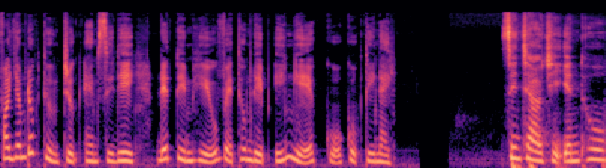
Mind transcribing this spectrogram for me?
Phó Giám đốc Thường trực MCD để tìm hiểu về thông điệp ý nghĩa của cuộc thi này. Xin chào chị Yến Thu.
